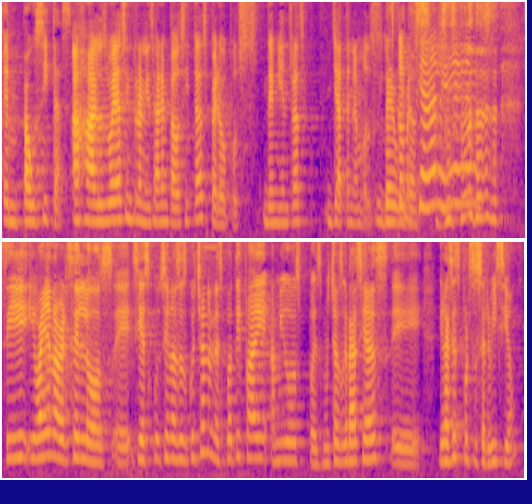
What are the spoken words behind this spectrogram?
En pausitas. Ajá, los voy a sincronizar en pausitas, pero pues de mientras ya tenemos los comerciales. sí, y vayan a verse los... eh, si, escu- si nos escuchan en Spotify, amigos, pues muchas gracias. eh, gracias por su servicio.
